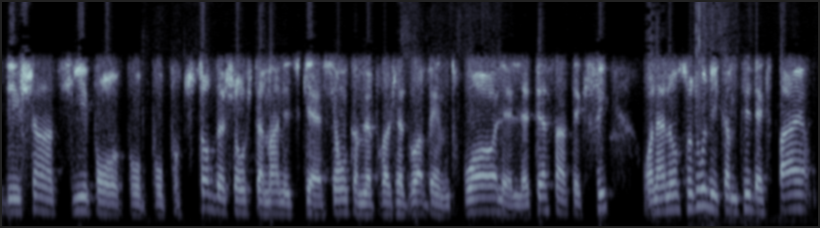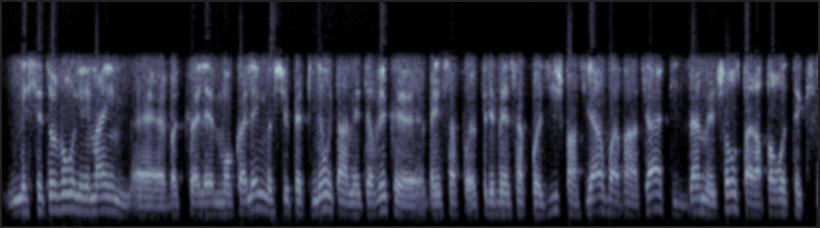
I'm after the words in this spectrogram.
des chantiers pour, pour, pour, toutes sortes de choses justement en éducation, comme le projet de loi 23, le, test en texte, on annonce toujours des comités d'experts, mais c'est toujours les mêmes. Euh, votre collègue, mon collègue, M. Papineau, est en interview que Philippe Vincent Poisy, je pense hier ou avant-hier, puis il disait la même chose par rapport au texte.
